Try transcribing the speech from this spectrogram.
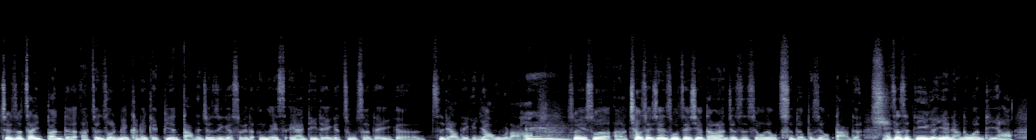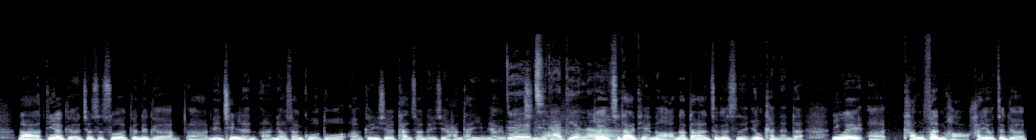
就是。说在一般的呃诊所里面，可能给病人打的就是一个所谓的 NSAID 的一个注射的一个治疗的一个药物了哈。所以说呃秋水仙素这些当然就是说用吃的，不是用打的。好，这是第一个验量的问题哈。那第二个就是说跟那个呃年轻人啊、呃、尿酸过多啊、呃，跟一些碳酸的一些含糖饮料有关系吗？对，吃太甜了。对，吃太甜了哈。那当然这个是有可能的，因为呃糖分哈，还有这个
